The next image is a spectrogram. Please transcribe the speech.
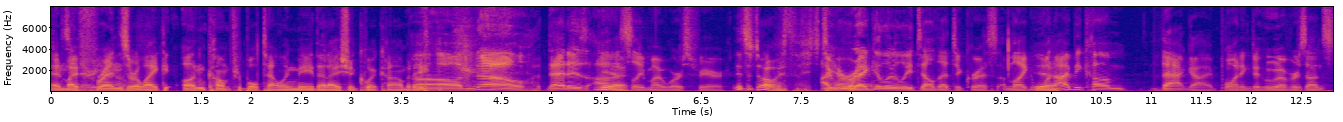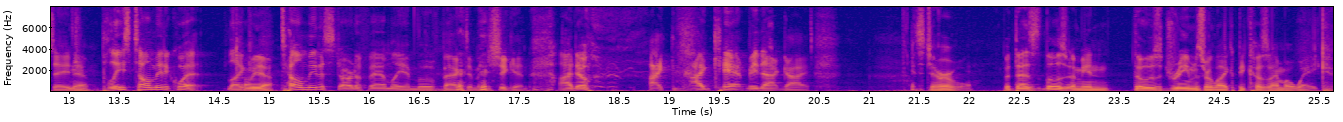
and my friends are like uncomfortable telling me that I should quit comedy. Oh no, that is honestly my worst fear. it's oh, it's, it's I regularly tell that to Chris. I'm like, when I become that guy pointing to whoever's on stage, Yeah. please tell me to quit. Like, Oh, yeah. tell me to start a family and move back to Michigan. I don't. I I can't be that guy. It's terrible. But that's those. I mean, those dreams are like because I'm awake.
